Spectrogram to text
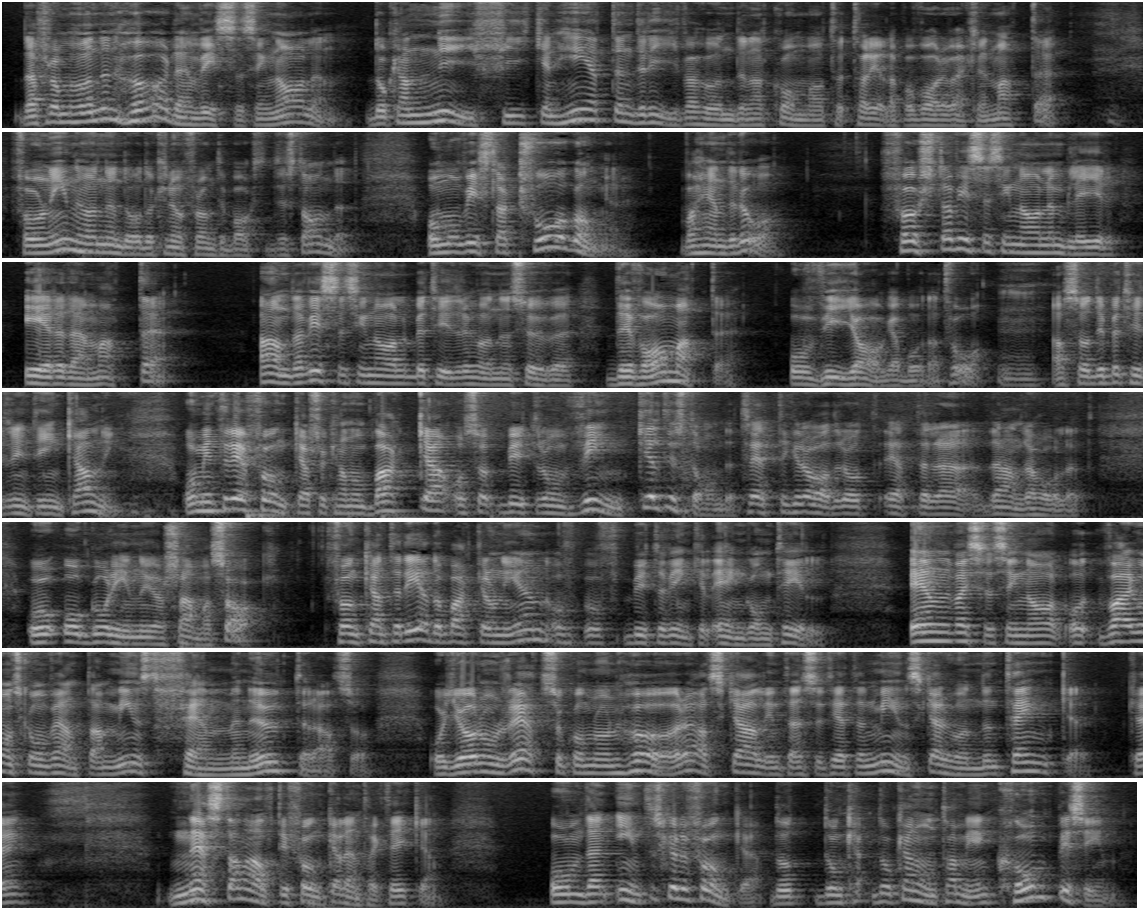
Därför om hunden hör den visselsignalen, då kan nyfikenheten driva hunden att komma och ta reda på var det verkligen matte. Får hon in hunden då, då knuffar hon tillbaka till ståndet. Om hon visslar två gånger, vad händer då? Första visselsignalen blir Är det där matte? Andra visselsignalen betyder i hundens huvud Det var matte. Och vi jagar båda två. Mm. Alltså det betyder inte inkallning. Om inte det funkar så kan hon backa och så byter hon vinkel till ståndet. 30 grader åt ett eller det andra hållet. Och, och går in och gör samma sak. Funkar inte det, då backar hon igen och, och byter vinkel en gång till. En visselsignal och varje gång ska hon vänta minst fem minuter alltså. Och gör hon rätt så kommer hon höra att skallintensiteten minskar, hunden tänker. Okay? Nästan alltid funkar den taktiken. Om den inte skulle funka, då, då, då kan hon ta med en kompis in.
